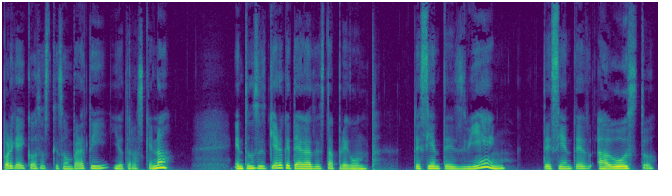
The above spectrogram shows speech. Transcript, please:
porque hay cosas que son para ti y otras que no. Entonces quiero que te hagas esta pregunta. ¿Te sientes bien? ¿Te sientes a gusto?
